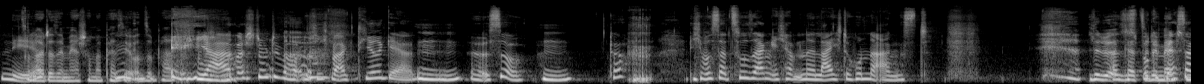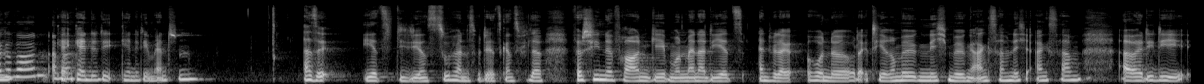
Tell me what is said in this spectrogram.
Nee. So Leute sind mir ja schon mal per se unsympathisch. Ja, aber stimmt überhaupt nicht. Ich mag Tiere gern. Ja, ist so. Doch. Ich muss dazu sagen, ich habe eine leichte Hundeangst. Also, Also es ist wirklich besser geworden, aber- Ken- Kennt ihr, die, kennt ihr die Menschen? Also jetzt, die, die uns zuhören, es wird jetzt ganz viele verschiedene Frauen geben und Männer, die jetzt entweder Hunde oder Tiere mögen, nicht mögen, Angst haben, nicht Angst haben. Aber die, die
